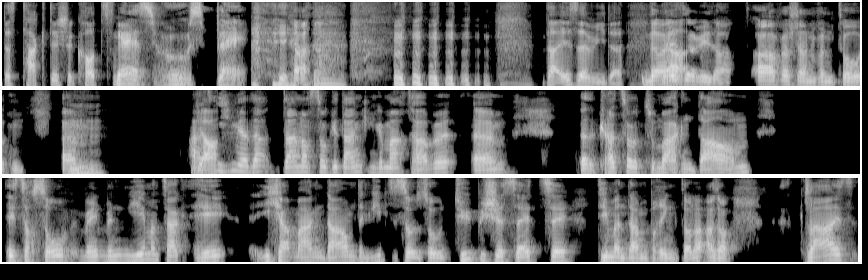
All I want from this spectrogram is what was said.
das taktische Kotzen. Guess who's back? Ja. Da ist er wieder. Da ist Ja. er wieder, auferstanden von den Toten. Ähm, Mhm. Als Ja. ich mir da da noch so Gedanken gemacht habe, ähm, äh, grad so zu Magen-Darm ist doch so, wenn wenn jemand sagt: „Hey, ich habe Magen-Darm“, dann gibt es so so typische Sätze, die man dann bringt, oder? Also, klar ist,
